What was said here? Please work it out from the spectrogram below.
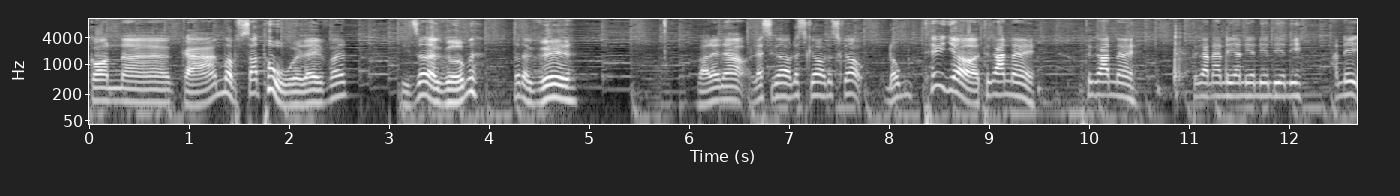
con uh, cá mập sát thủ ở đây vẫn thì rất là gớm rất là ghê. Và đây nào let's go let's go let's go. Đông thế nhở thức ăn này thức ăn này thức ăn ăn đi ăn đi ăn đi ăn đi ăn đi ăn đi.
